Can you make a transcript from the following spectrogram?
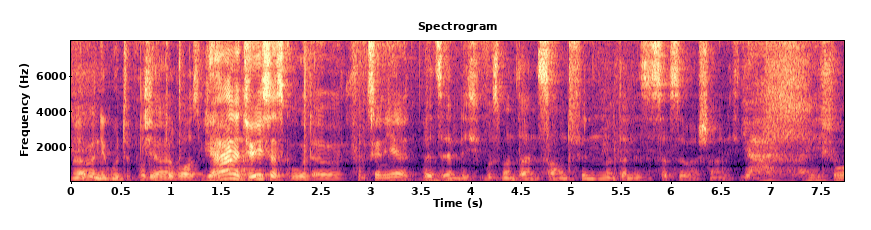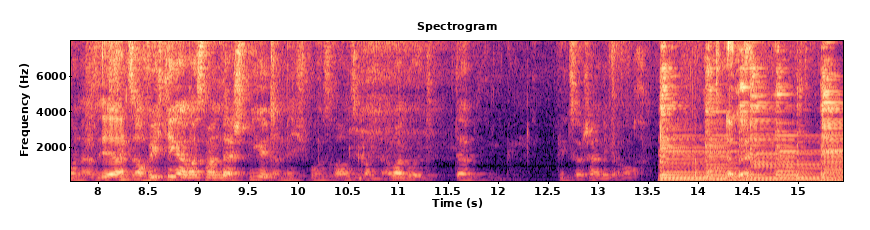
Ja, wenn die gute Produkte rausbringen. Ja, natürlich ist das gut, aber funktioniert. Letztendlich muss man seinen Sound finden und dann ist es das ja wahrscheinlich. Ja, eigentlich schon. Also ich Ja. finde es auch wichtiger, was man da spielt und nicht, wo es rauskommt. Aber gut, da gibt es wahrscheinlich auch andere.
